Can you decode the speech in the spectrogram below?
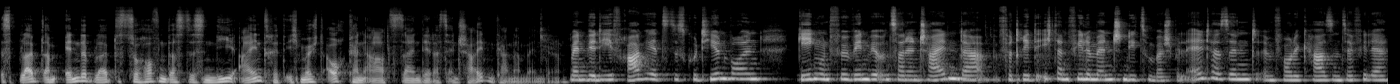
es bleibt am Ende, bleibt es zu hoffen, dass das nie eintritt. Ich möchte auch kein Arzt sein, der das entscheiden kann am Ende. Wenn wir die Frage jetzt diskutieren wollen, gegen und für wen wir uns dann entscheiden, da vertrete ich dann viele Menschen, die zum Beispiel älter sind. Im VDK sind sehr viele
